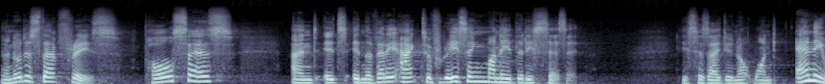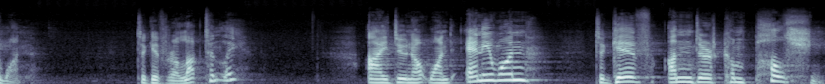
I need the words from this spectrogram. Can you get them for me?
Now, notice that phrase. Paul says, and it's in the very act of raising money that he says it. He says, I do not want anyone to give reluctantly. I do not want anyone to give under compulsion.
